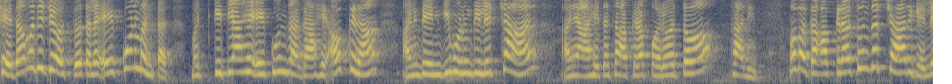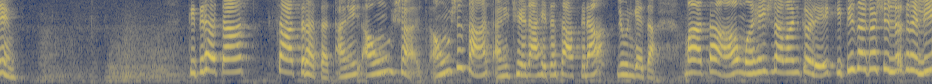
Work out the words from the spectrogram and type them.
छेदामध्ये जे असतं त्याला एकूण म्हणतात. मग किती आहे? एकूण जागा आहे अकरा आणि देणगी म्हणून दिले चार आणि आहे तसा अकरा परत खाली. मग बघा अकरातून जर चार गेले किती राहतात? सात राहतात. आणि अंश अंश सात आणि छेद आहे तसा अकरा लिहून घ्यायचा. मग आता महेश रावांकडे किती जागा शिल्लक राहिली?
